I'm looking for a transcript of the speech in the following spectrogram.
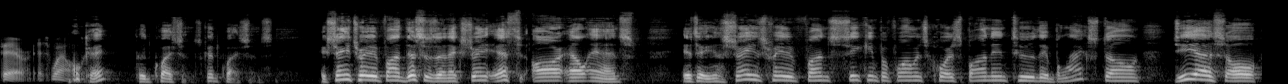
fare as well. Okay. Good questions. Good questions. Exchange traded fund. This is an exchange SRLN. It's an exchange traded fund seeking performance corresponding to the Blackstone GSO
